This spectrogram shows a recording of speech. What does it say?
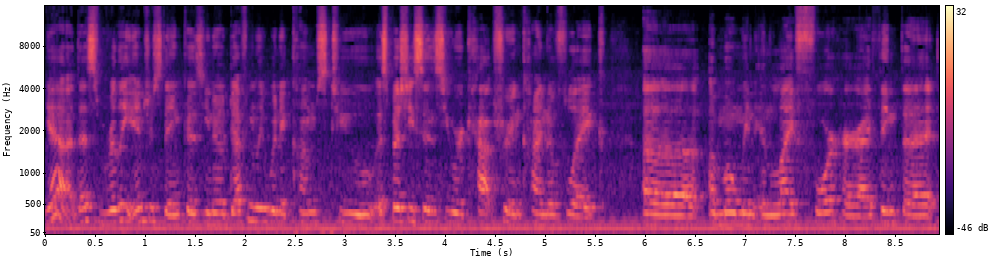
Yeah, that's really interesting because, you know, definitely when it comes to, especially since you were capturing kind of like a, a moment in life for her, I think that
